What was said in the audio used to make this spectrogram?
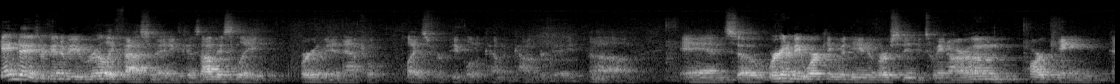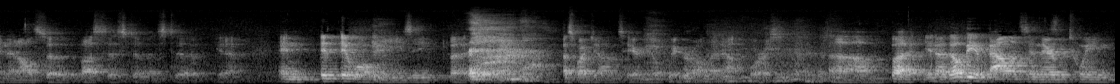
game days are going to be really fascinating because obviously we're going to be a natural place for people to come and congregate. Um, and so we're going to be working with the university between our own parking and then also the bus system as to, you know, and it, it won't be easy, but that's why John's here. He'll figure all that out for us. Um, but, you know, there'll be a balance in there between,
